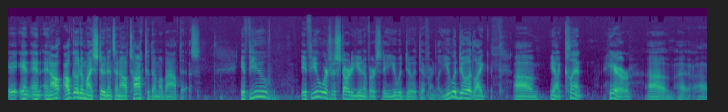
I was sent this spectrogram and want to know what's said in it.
and and and I'll I'll go to my students and I'll talk to them about this. If you if you were to start a university, you would do it differently. You would do it like, um, you know, Clint here. Uh, uh, uh,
